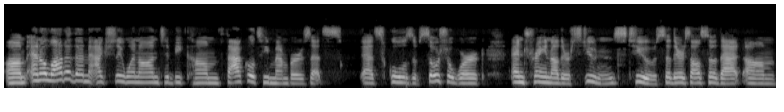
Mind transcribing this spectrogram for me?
Um, and a lot of them actually went on to become faculty members at at schools of social work and train other students too. So there's also that, um,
